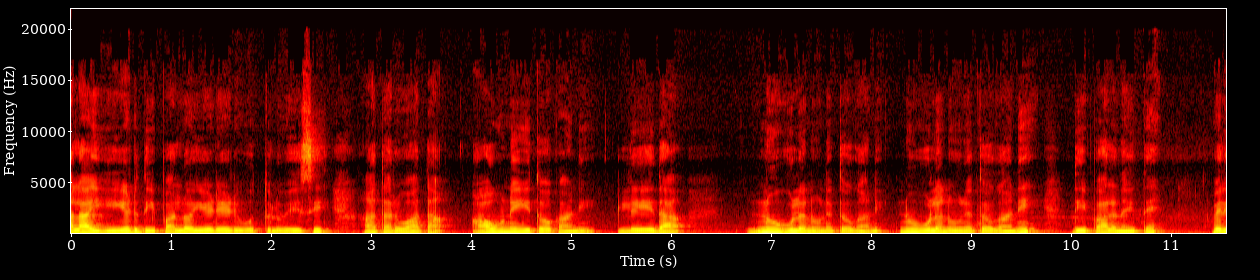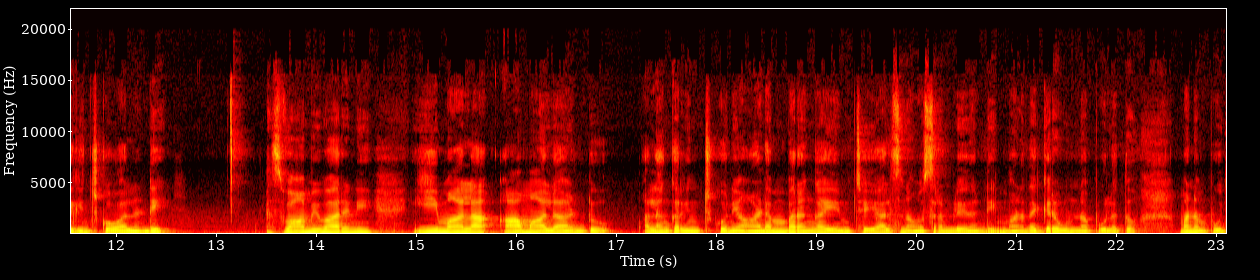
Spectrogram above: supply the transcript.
అలా ఏడు దీపాల్లో ఏడేడు ఒత్తులు వేసి ఆ తర్వాత ఆవు నెయ్యితో కానీ లేదా నువ్వుల నూనెతో కానీ నువ్వుల నూనెతో కానీ దీపాలనైతే వెలిగించుకోవాలండి. స్వామివారిని ఈ మాల ఆ మాల అంటూ అలంకరించుకొని ఆడంబరంగా ఏం చేయాల్సిన అవసరం లేదండి. మన దగ్గర ఉన్న పూలతో మనం పూజ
